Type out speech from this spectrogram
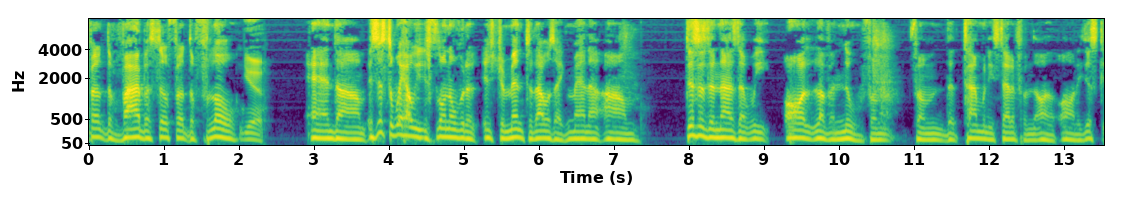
felt the vibe. I still felt the flow. Yeah, And um, it's just the way how he's was flowing over the instrumental. That was like, man, uh, um, this is the Nas that we all love and knew from from the time when he started from on. on. He just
